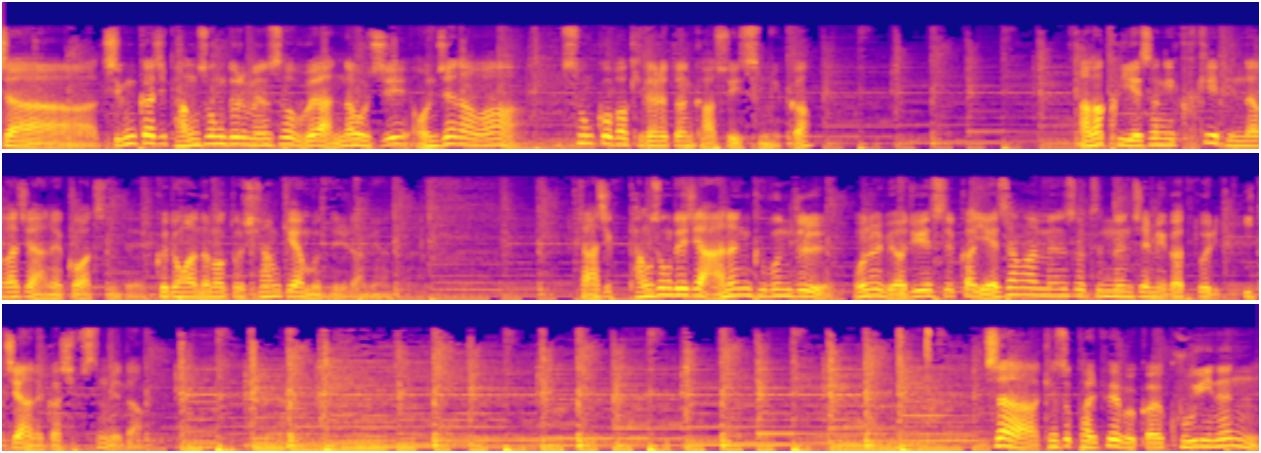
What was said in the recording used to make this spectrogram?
자, 지금까지 방송 들으면서 왜 안 나오지? 언제 나와? 손꼽아 기다렸던 가수 있습니까? 아마 그 예상이 크게 빗나가지 않을 것 같은데 그동안 음악도시 함께한 분들이라면 자, 아직 방송되지 않은 그분들 오늘 몇 위에 쓸까 예상하면서 듣는 재미가 또 있지 않을까 싶습니다. 자, 계속 발표해 볼까요? 9위는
